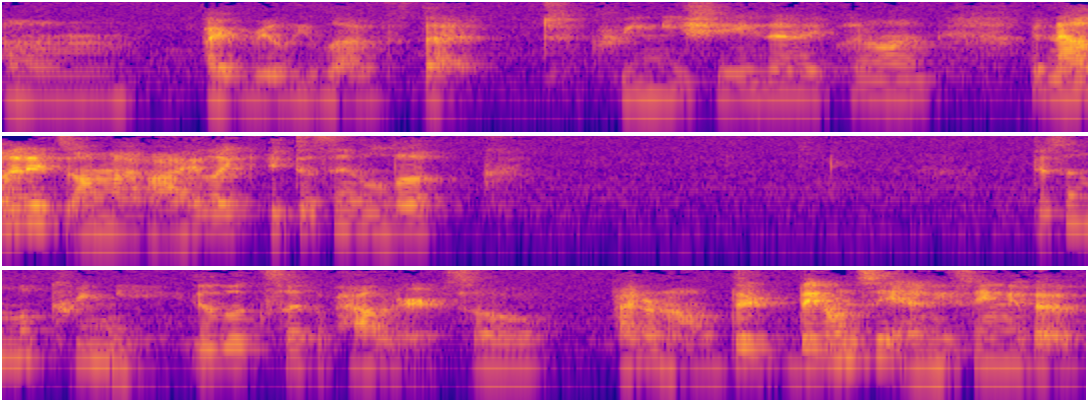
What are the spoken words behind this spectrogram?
Um, I really love that creamy shade that I put on. But now that it's on my eye, like it doesn't look doesn't look creamy. It looks like a powder. So I don't know. They they don't say anything about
